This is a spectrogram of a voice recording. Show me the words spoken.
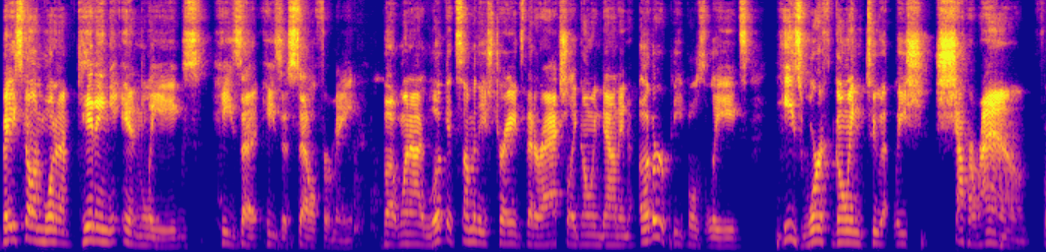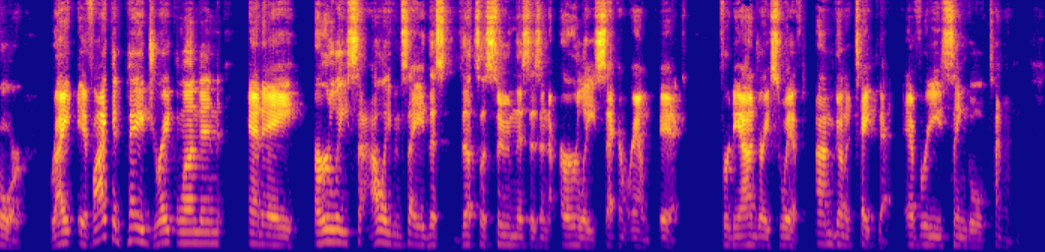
based on what I'm getting in leagues, he's a he's a sell for me. But when I look at some of these trades that are actually going down in other people's leagues, he's worth going to at least shop around for. Right? If I could pay Drake London and a early, I'll even say this. Let's assume this is an early second round pick for DeAndre Swift. I'm going to take that every single time.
